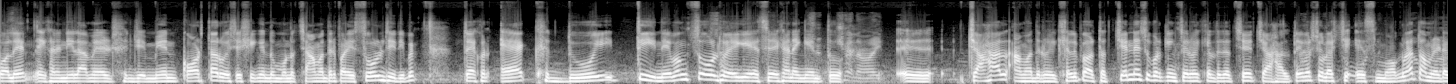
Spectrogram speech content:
বলে। এখানে নিলামের যে মেন কর্তা রয়েছে সে কিন্তু মনে হচ্ছে আমাদের পাড়ে সোল্ড দিয়ে দিবে তো এখন এক, দুই, তিন এবং সোল্ড হয়ে গিয়েছে এখানে কিন্তু চাহাল আমাদের হয়ে খেলবে, অর্থাৎ চেন্নাই সুপার কিংসের হয়ে খেলতে যাচ্ছে চাহাল। তো এবার চলে আসছে এস মগলা, তো আমরা এটা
